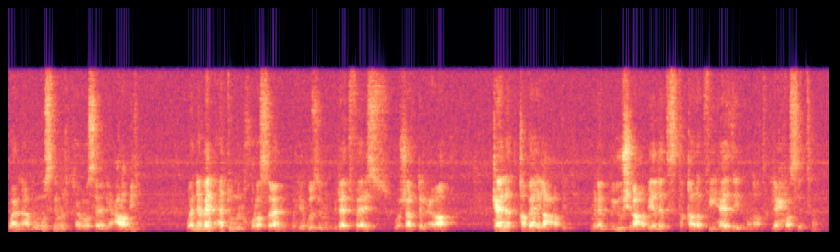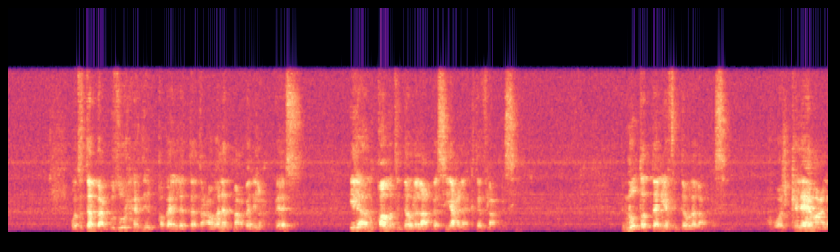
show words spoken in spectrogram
وأن أبو مسلم الخراساني عربي وأن من أتوا من خراسان وهي جزء من بلاد فارس وشرق العراق كانت قبائل عربية من الجيوش العربية التي استقرت في هذه المناطق لحراستها وتتبع جذور هذه القبائل التي تعاونت مع بني العباس إلى أن قامت الدولة العباسية على أكتاف العباسيين. النقطة الثانية في الدولة العباسية هو الكلام على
